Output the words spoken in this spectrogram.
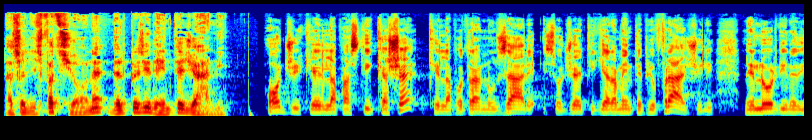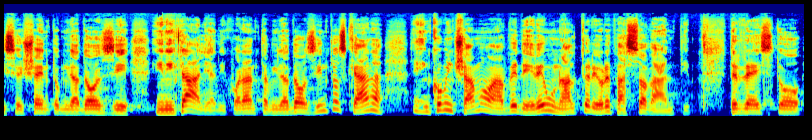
La soddisfazione del presidente Gianni. Oggi che la pasticca c'è, che la potranno usare i soggetti chiaramente più fragili, nell'ordine di 600.000 dosi in Italia, di 40.000 dosi in Toscana, incominciamo a vedere un ulteriore passo avanti. Del resto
